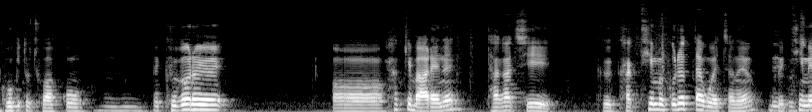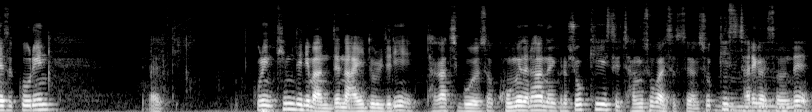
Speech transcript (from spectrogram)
곡이 또 좋았고 음, 근데 그거를 어 학기 말에는 다 같이 그 각 팀을 꾸렸다고 했잖아요. 네, 그 그렇죠. 팀에서 꾸린 어, 꾸린 팀들이 만든 아이돌들이 다 같이 모여서 공연을 하는 그런 쇼케이스 장소가 있었어요. 쇼케이스 음. 자리가 있었는데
